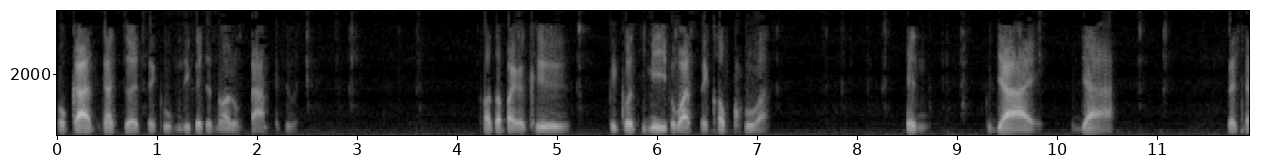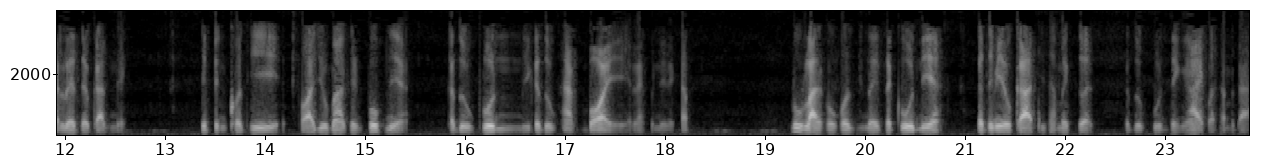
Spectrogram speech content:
โอกาสการเกิดในกลุ่มนี้ก็จะน้อยลงตามไปด้วยข้อต่อไปก็คือ เป็นคนที่มีประวัติในครอบครัว เช่นคุณยายคุณย่าในสายเลือดเดียวกันเนี่ยที่เป็นคนที่พออายุมากขึ้นปุ๊บเนี่ย กระดูกพรุนมีกระดูกหักบ่อยอะไรพวกนี้นะครับ ลูกหลานของคนในตระกูลเนี้ยก็จะมีโอกาสที่ทำให้เกิดกระดูกพรุนได้ง่ายกว่าธรรมดา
